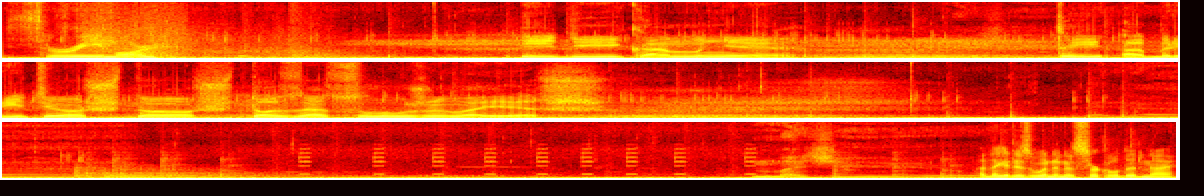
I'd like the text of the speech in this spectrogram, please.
Three more. Иди ко мне. Ты обретешь то, что заслуживаешь. Мочи. I think I just went in a circle, didn't I?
